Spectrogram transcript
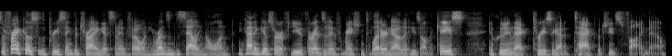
So Frank goes to the precinct to try and get some info and he runs into Sally Nolan. He kind of gives her a few threads of information to let her know that he's on the case, including that Teresa got attacked, but she's fine now.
